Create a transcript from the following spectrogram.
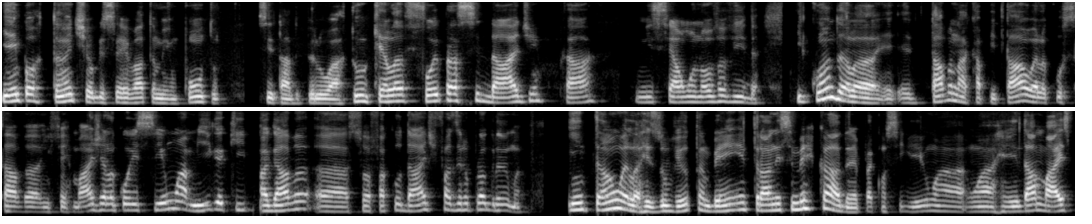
E é importante observar também um ponto citado pelo Arthur, que ela foi para a cidade para iniciar uma nova vida. E quando ela estava eh, eh, na capital, ela cursava enfermagem, ela conhecia uma amiga que pagava a sua faculdade fazendo o programa. Então ela resolveu também entrar nesse mercado, né, para conseguir uma, uma renda a mais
